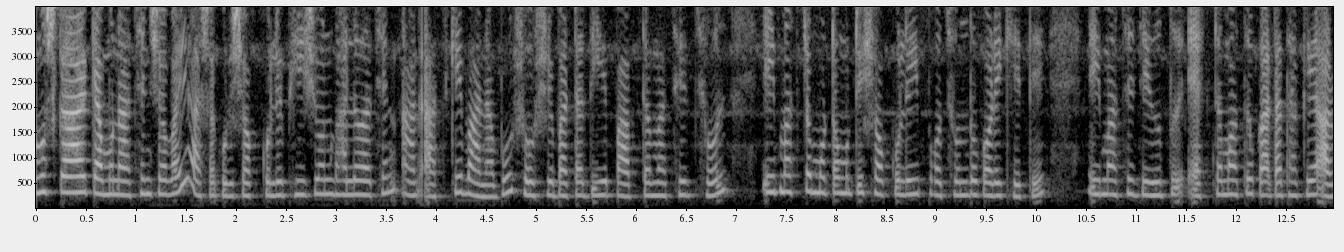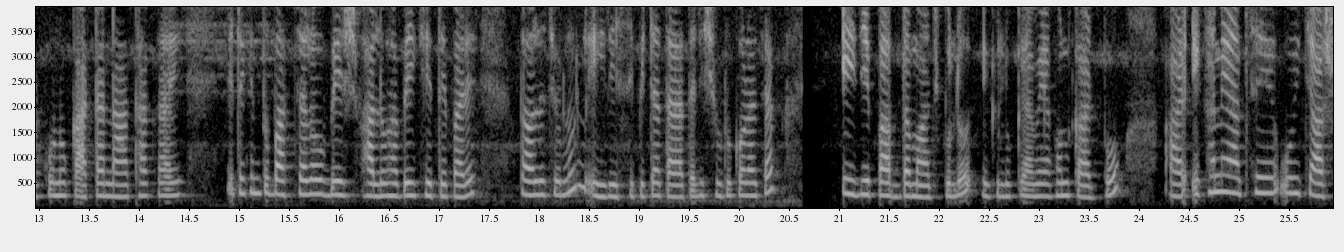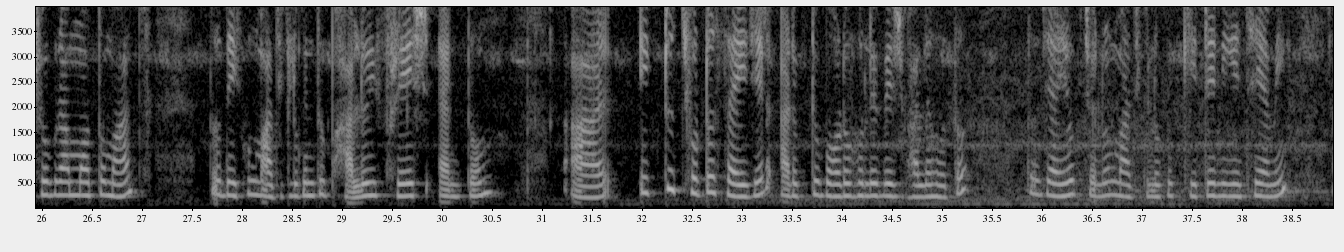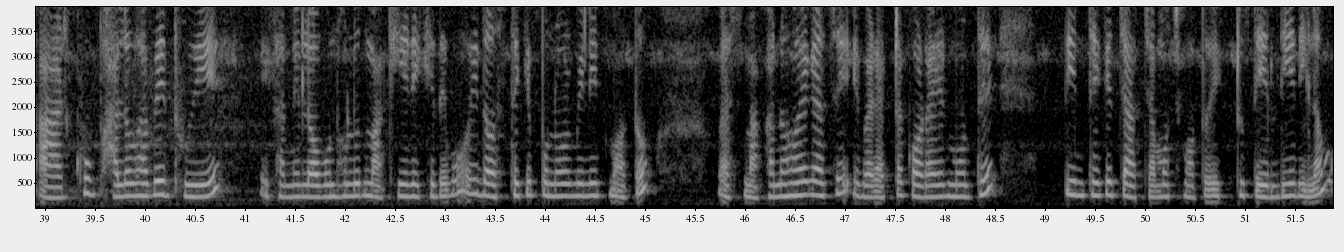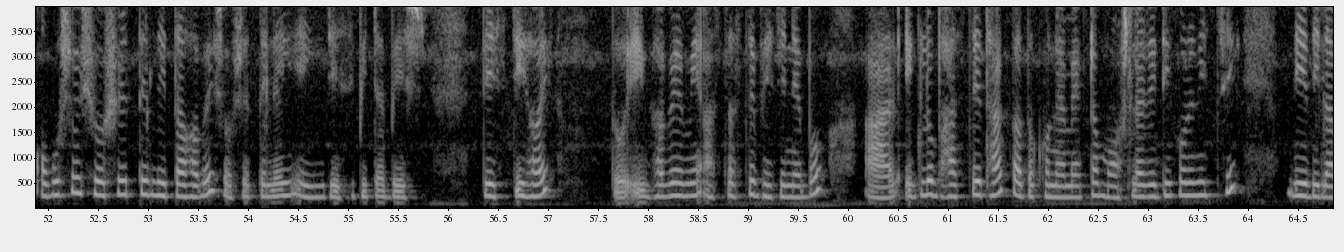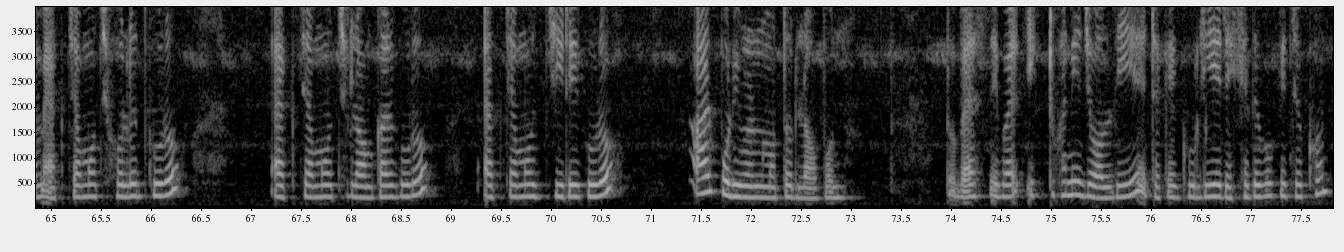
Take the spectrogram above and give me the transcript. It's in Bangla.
নমস্কার, কেমন আছেন সবাই? আশা করি সকলে ভীষণ ভালো আছেন। আর আজকে বানাবো সর্ষে বাটা দিয়ে পাবদা মাছের ঝোল। এই মাছটা মোটামুটি সকলেই পছন্দ করে খেতে। এই মাছে যেহেতু একটা মাত্র কাটা থাকে আর কোনো কাটা না থাকায় এটা কিন্তু বাচ্চারাও বেশ ভালোভাবেই খেতে পারে। তাহলে চলুন এই রেসিপিটা তাড়াতাড়ি শুরু করা যাক। এই যে পাবদা মাছগুলো, এগুলোকে আমি এখন কাটবো। আর এখানে আছে ওই চারশো গ্রাম মতো মাছ। তো দেখুন মাছগুলো কিন্তু ভালোই ফ্রেশ একদম। আর একটু ছোট সাইজের আর একটু বড় হলে বেশ ভালো হতো। তো যাই হোক, চলুন মাছগুলোকে কেটে নিয়েছি আমি। আর খুব ভালোভাবে ধুয়ে এখানে লবণ, হলুদ মাখিয়ে রেখে দেবো। ওই দশ থেকে পনেরো মিনিট মতো। ব্যাস, মাখানো হয়ে গেছে। এবার একটা কড়াইয়ের মধ্যে তিন থেকে চার চামচ মতো একটু তেল দিয়ে দিলাম। অবশ্যই সর্ষের তেল দিতে হবে। সর্ষের তেলেই এই রেসিপিটা বেশ টেস্টি হয়। তো এইভাবে আমি আস্তে আস্তে ভেজে নেব। আর এগুলো ভাজতে থাক, ততক্ষণে আমি একটা মশলা রেডি করে নিচ্ছি। দিয়ে দিলাম এক চামচ হলুদ গুঁড়ো, এক চামচ লঙ্কার গুঁড়ো, এক চামচ জিরে গুঁড়ো আর পরিমাণ মতো লবণ। তো ব্যাস, এবার একটুখানি জল দিয়ে এটাকে গুলিয়ে রেখে দেব কিছুক্ষণ।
